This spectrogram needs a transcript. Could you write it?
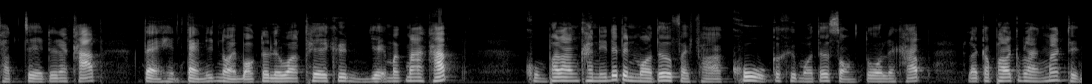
ชัดเจนด้วยนะครับ แต่เห็นแต่งนิดหน่อยบอกได้เลยว่าเท่ขึ้นเยอะมากๆครับ ขุมพลังคันนี้ได้เป็นมอเตอร์ไฟฟ้าคู่ก็คือมอเตอร์ 2 ตัวเลยครับ แล้วก็พละกำลังมากถึง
